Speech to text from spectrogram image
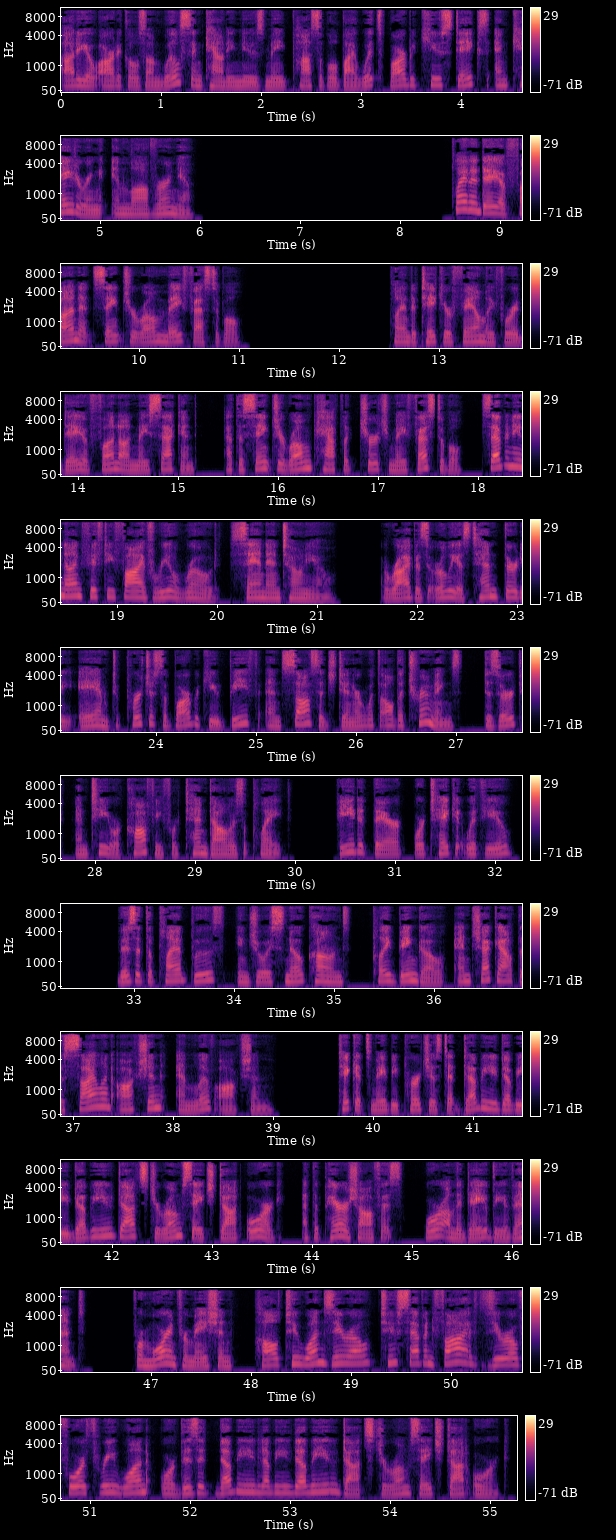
Audio articles on Wilson County News made possible by Witt's Barbecue Steaks and Catering in La Vernia. Plan a day of fun at St. Jerome May Festival. Plan to take your family for a day of fun on May 2nd at the St. Jerome Catholic Church May Festival, 7955 Real Road, San Antonio. Arrive as early as 10:30 a.m. to purchase a barbecued beef and sausage dinner with all the trimmings, dessert, and tea or coffee for $10 a plate. Eat it there or take it with you. Visit the plant booth, enjoy snow cones, play bingo, and check out the silent auction and live auction. Tickets may be purchased at www.jeromesach.org, at the parish office, or on the day of the event. For more information, call 210 275 0431 or visit www.jeromesach.org.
